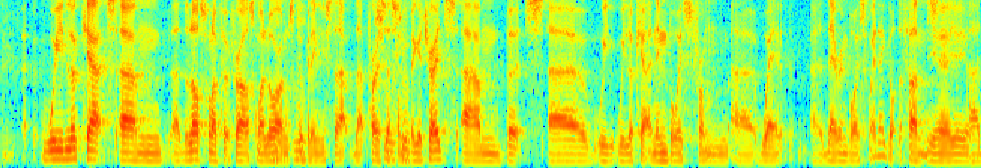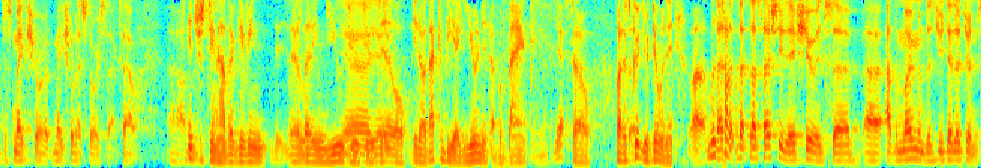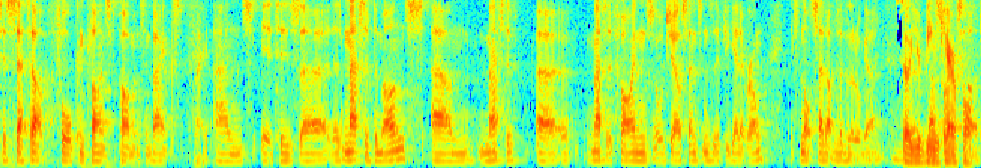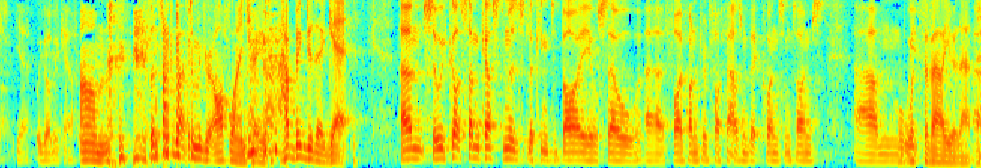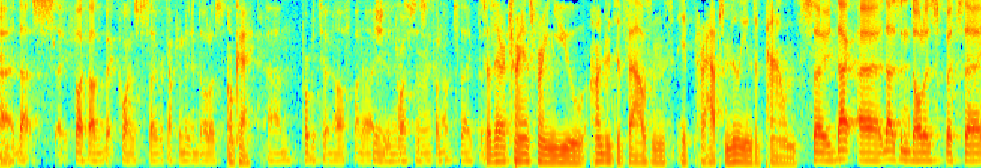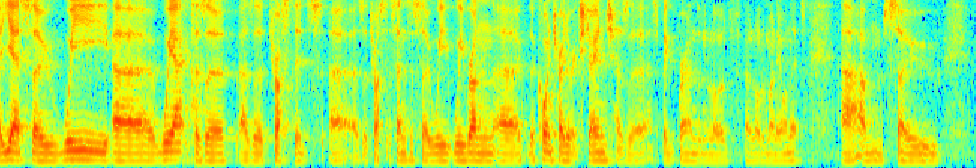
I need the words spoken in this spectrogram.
We look at um, uh, the last one I put for Ask My Law. I'm still mm. getting used to that, that process sure, on sure. the bigger trades. Um, but uh, we, we look at an invoice from uh, where uh, their invoice where they got the funds. Yeah, yeah, yeah. Uh, just make sure make sure their story stacks out. Um, it's interesting how they're giving they're letting you yeah, do due yeah, deal. You know that could be a unit of a bank. Yeah. So but it's good you're doing it. Uh, let's that, talk. That, that's actually the issue. Is uh, uh, at the moment the due diligence is set up for compliance departments in banks, right? And it is uh, there's massive demands, um, massive. Uh, massive fines or jail sentences if you get it wrong. It's not set up for the little guy. So, so you're being careful. Yeah, we got to be careful. Um, let's talk about some of your offline trades. How big do they get? Um, so we've got some customers looking to buy or sell uh, 500, 5,000 Bitcoin sometimes. Um, well, what's the value of that? Uh, that's uh, five thousand bitcoins, just over a couple of million dollars. Okay, um, probably two and a half by now. Actually, yeah, the price has right. gone up today. But, so they're uh, transferring you hundreds of thousands, perhaps millions of pounds. So that uh, that's in dollars, but uh, yes. Yeah, so we uh, we act as a as a trusted as a trusted center. So we we run the Coin Trader Exchange has a has a big brand and a lot of a lot of money on it. Um, so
